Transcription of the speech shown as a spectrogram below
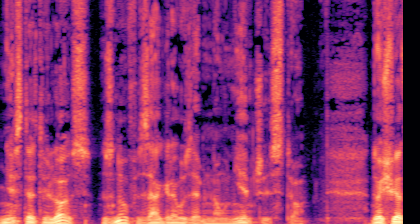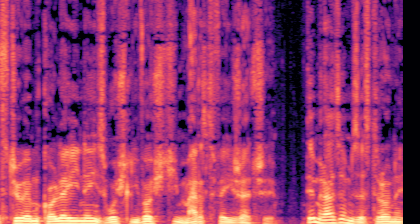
Niestety los znów zagrał ze mną nieczysto. Doświadczyłem kolejnej złośliwości martwej rzeczy, tym razem ze strony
